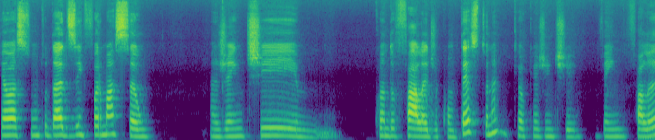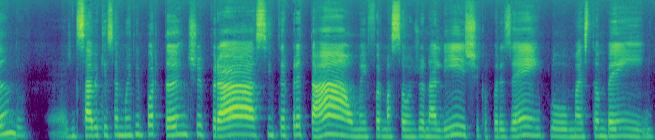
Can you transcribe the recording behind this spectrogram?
Que é o assunto da desinformação. A gente, quando fala de contexto, né? Que é o que a gente vem falando, a gente sabe que isso é muito importante para se interpretar uma informação jornalística, por exemplo, mas também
